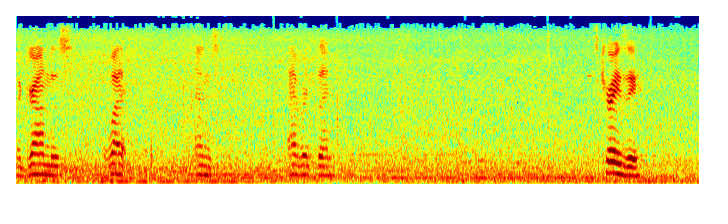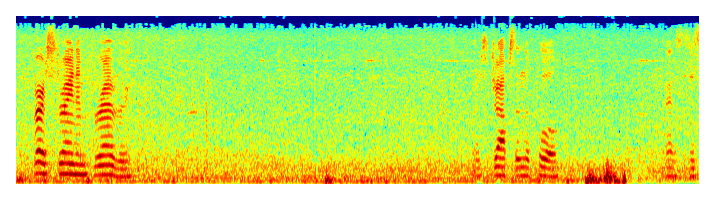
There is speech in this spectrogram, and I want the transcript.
The ground is wet and everything. It's crazy. First rain in forever. There's drops in the pool. And it's just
